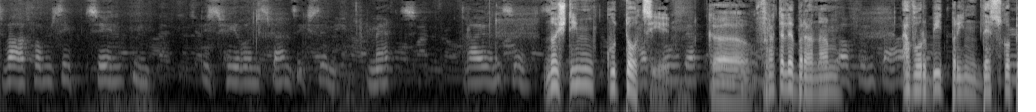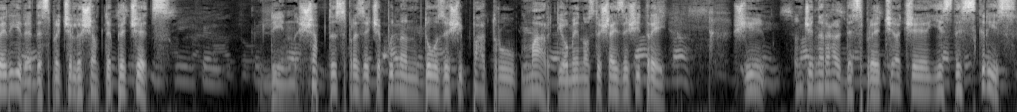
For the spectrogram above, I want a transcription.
zwar vom 17. bis 24. März 63 Noi știm cu toții că fratele Branham a vorbit prin descoperire despre cele șapte peceți Siegel din 17 până în 24 martie 1963 și, în general, despre ceea ce este scris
